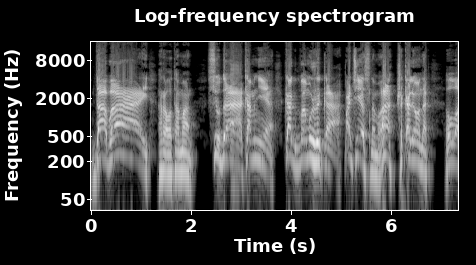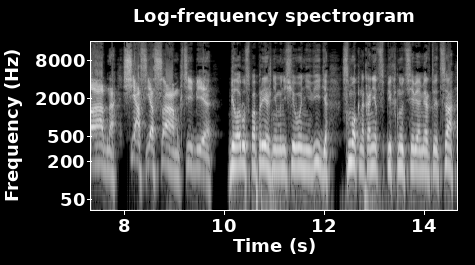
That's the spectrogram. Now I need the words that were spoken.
«Давай!» – орал атаман. «Сюда, ко мне! Как два мужика! По-честному, а, шоколенок? Ладно, сейчас я сам к тебе!» Белорус, по-прежнему ничего не видя, смог, наконец, спихнуть себя мертвеца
